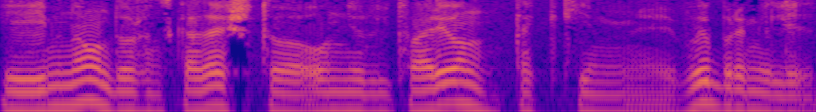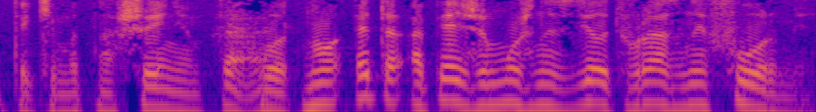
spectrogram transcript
И именно он должен сказать, что он не удовлетворен такими выборами или таким отношением. Вот. Но это, опять же, можно сделать в разной форме.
